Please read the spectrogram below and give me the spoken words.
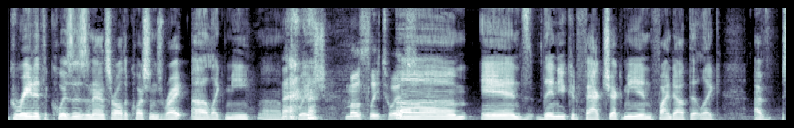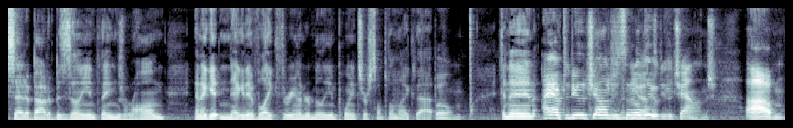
great at the quizzes and answer all the questions right, uh, like me, um, Twitch. mostly Twitch. um, and then you could fact check me and find out that like I've said about a bazillion things wrong, and I get negative like 300 million points or something like that. Boom. And then I have to do the challenge Then instead you of have to Luke. do the challenge. Um,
